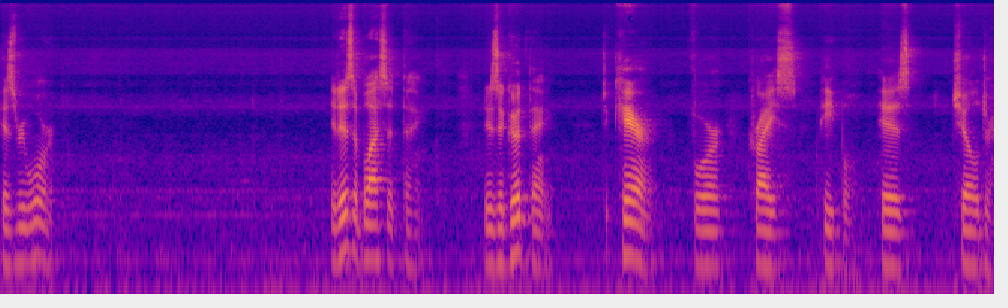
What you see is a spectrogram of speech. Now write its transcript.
his reward. It is a blessed thing, it is a good thing to care for Christ's people, his children.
